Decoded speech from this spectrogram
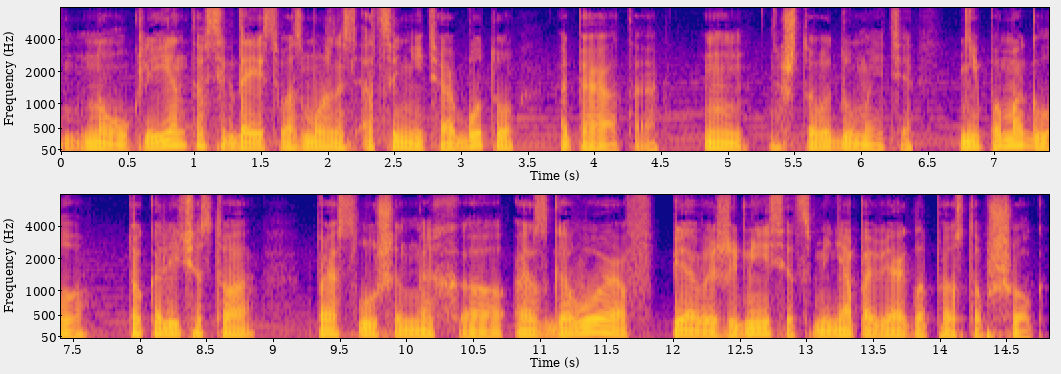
ну, у клиента всегда есть возможность оценить работу оператора. Что вы думаете? Не помогло. То количество прослушанных э, разговоров первый же месяц меня повергло просто в шок.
